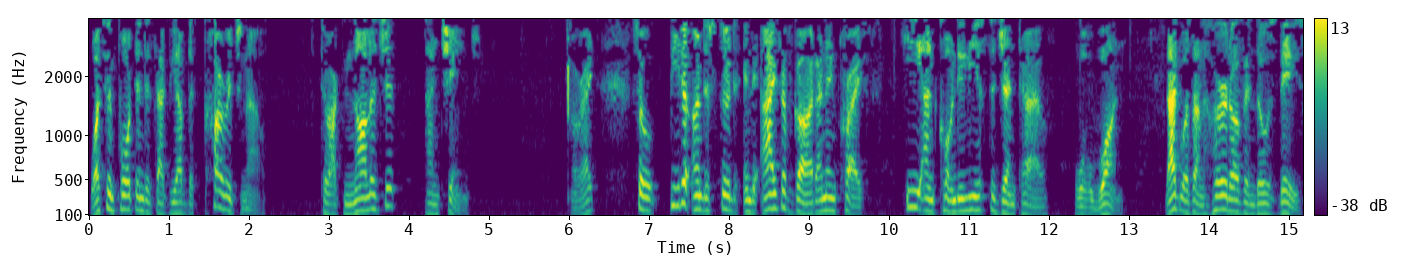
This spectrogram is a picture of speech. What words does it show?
What's important is that we have the courage now to acknowledge it and change. All right? So Peter understood in the eyes of God and in Christ, he and Cornelius the Gentile were one. That was unheard of in those days.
